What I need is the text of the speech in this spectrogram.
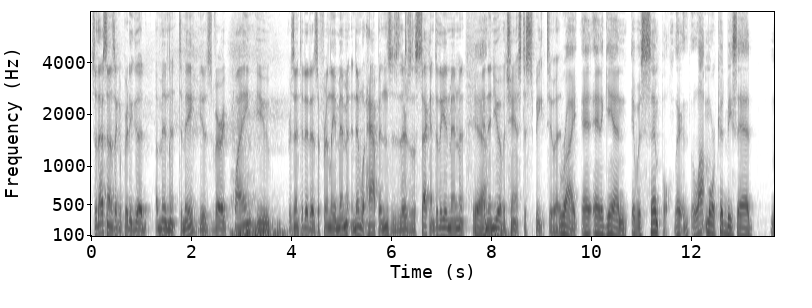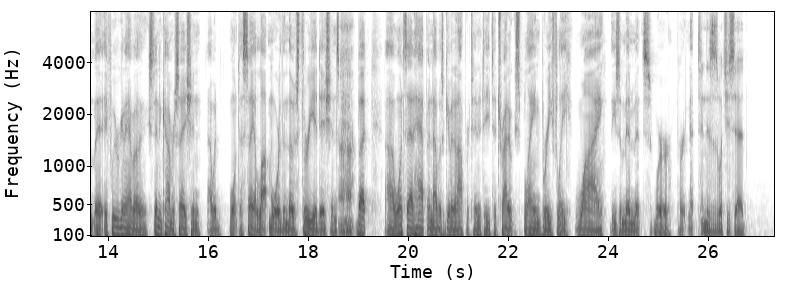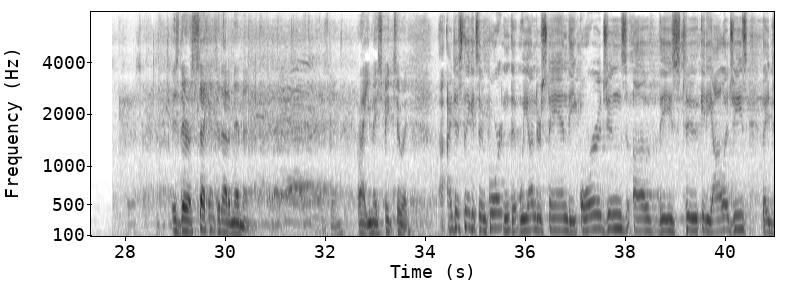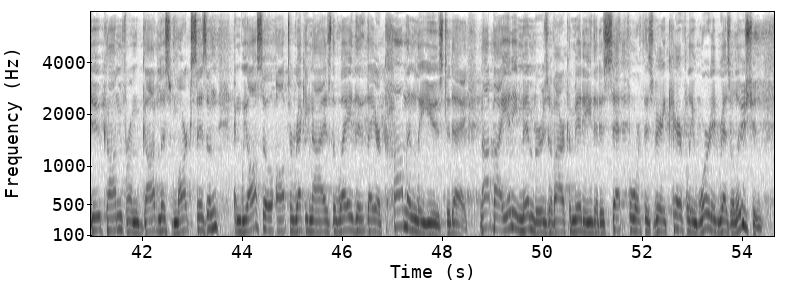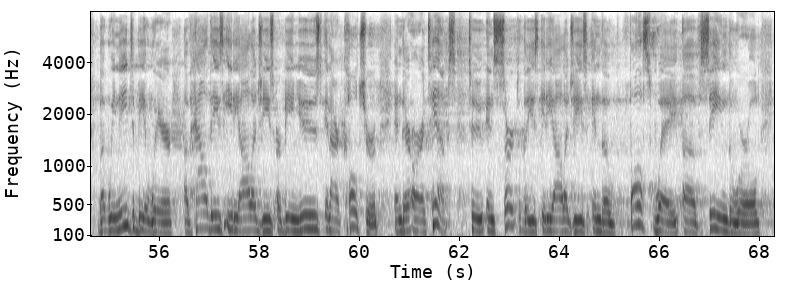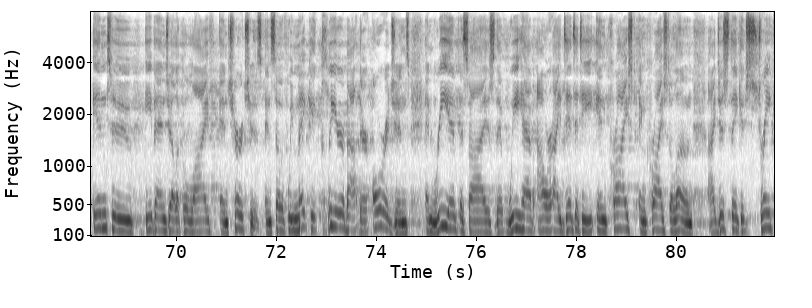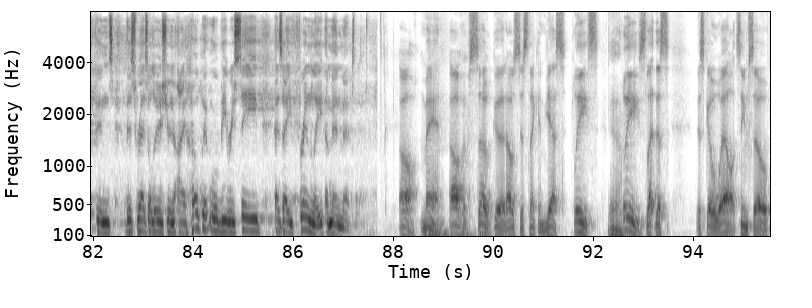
So that sounds like a pretty good amendment to me. It was very plain. You presented it as a friendly amendment, and then what happens is there's a second to the amendment, Yeah. and then you have a chance to speak to it. Right. And, and again, it was simple. There, a lot more could be said. If we were going to have an extended conversation, I would want to say a lot more than those three additions. Uh-huh. But uh, once that happened, I was given an opportunity to try to explain briefly why these amendments were pertinent. And this is what you said. Is there a second to that amendment? All right, you may speak to it. I just think it's important that we understand the origins of these two ideologies. They do come from godless Marxism, and we also ought to recognize the way that they are commonly used today, not by any members of our committee that has set forth this very carefully worded resolution, but we need to be aware of how these ideologies are being used in our culture, and there are attempts to insert these ideologies in the false way of seeing the world into evangelical life and churches. And so, if we make it clear about their origins and re emphasize that we have our identity in Christ and Christ alone, I just think it strengthens this resolution. I hope it will be received as a friendly amendment. Oh man. Oh, it was so good. I was just thinking, yes, please, Yeah. please let this this go well. It seems so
